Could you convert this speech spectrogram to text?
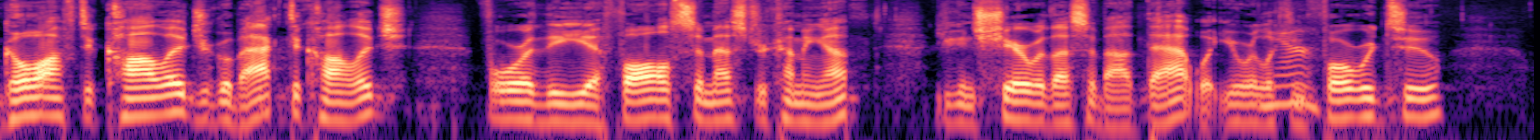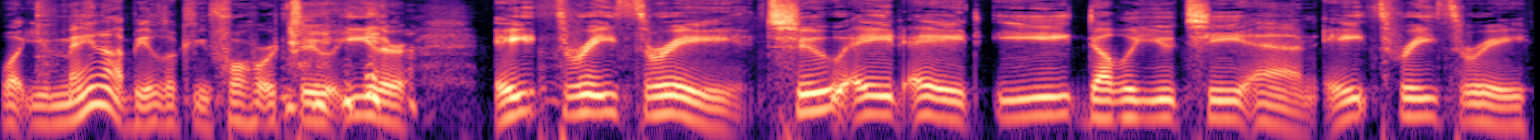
go off to college or go back to college for the uh, fall semester coming up. You can share with us about that, what you were looking yeah. forward to, what you may not be looking forward to either. 833 288 EWTN. 833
